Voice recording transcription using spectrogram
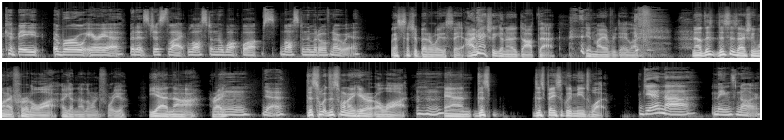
It could be a rural area, but it's just like lost in the wop wops, lost in the middle of nowhere. That's such a better way to say it. I'm actually going to adopt that in my everyday life. Now, this this is actually one I've heard a lot. I got another one for you. Yeah, nah, right? Mm, yeah. This one- this one I hear a lot, hmm and this this basically means what? Yeah, nah means no.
